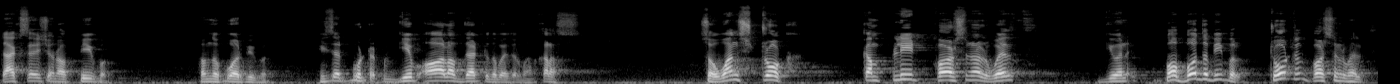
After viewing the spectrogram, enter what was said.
taxation of people, from the poor people. He said, put, give all of that to the Baitul Mal. Khalas. So one stroke, complete personal wealth given, for both the people, total personal wealth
